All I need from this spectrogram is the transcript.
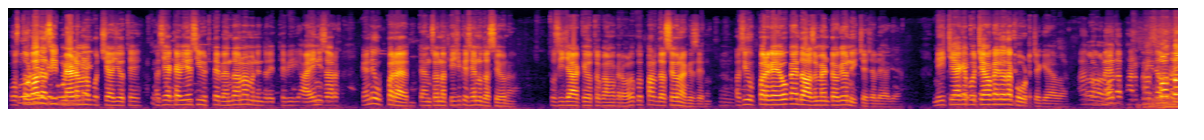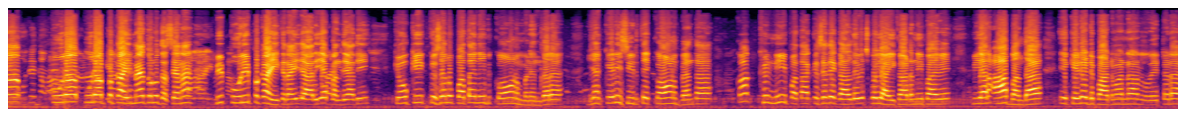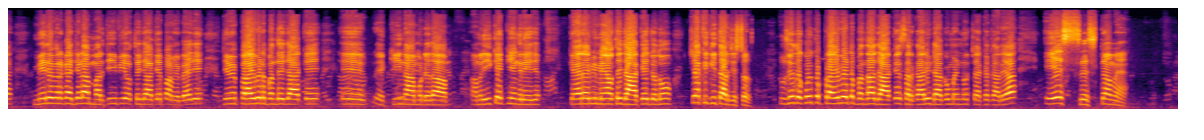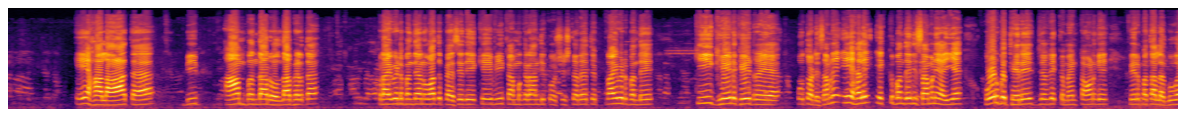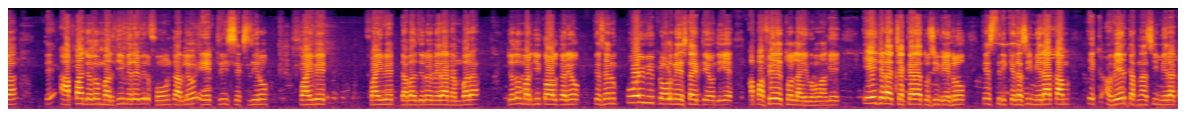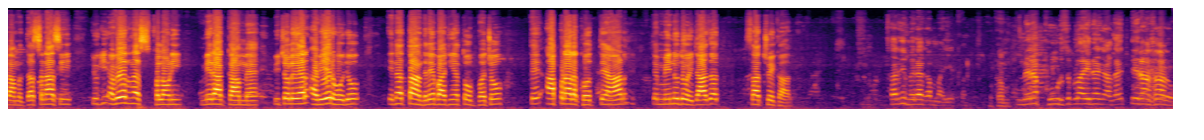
ਉਸ ਤੋਂ ਬਾਅਦ ਅਸੀਂ ਮੈਡਮ ਨੂੰ ਪੁੱਛਿਆ ਜੀ ਉੱਥੇ। ਅਸੀਂ ਆਖਿਆ ਵੀ ਇਹ ਸੀਟ ਤੇ ਬਹਿੰਦਾ ਨਾ ਮਨਿੰਦਰ ਇੱਥੇ ਵੀ ਆਏ ਨਹੀਂ ਸਰ। ਕਹਿੰਦੇ ਉੱਪਰ ਹੈ 329 ਚ ਕਿਸੇ ਨੂੰ ਦੱਸਿਓ ਨਾ। ਤੁਸੀਂ ਜਾ ਕੇ ਉੱਥੋਂ ਕੰਮ ਕਰਵਾ ਲਓ ਪਰ ਦੱਸਿਓ ਨਾ ਕਿਸੇ ਨੂੰ। ਅਸੀਂ ਉੱਪਰ ਗਏ ਉਹ ਕਹਿੰਦੇ 10 ਮਿੰਟ ਹੋ ਗਏ ਉਹ ਨੀਚੇ ਚਲਿਆ ਗਿਆ। ਨੀਚੇ ਆ ਕੇ ਪੁੱਛਿਆ ਉਹ ਕਹਿੰਦੇ ਉਹ ਤਾਂ ਕੋਰਟ 'ਚ ਗਿਆ ਵਾ। ਮੈਂ ਤਾਂ ਫਰਵਰੀ ਦਾ ਪਤਾ ਪੂਰਾ ਪੂਰਾ ਪਕਾਈ ਮੈਂ ਤੁਹਾਨੂੰ ਦੱਸਿਆ ਨਾ ਵੀ ਪੂਰੀ ਪਕਾਈ ਕਰਾਈ ਜਾ ਰਹੀ ਹੈ ਬੰਦਿਆਂ ਦੀ ਕਿਉਂਕਿ ਕਿਸੇ ਨੂੰ ਪਤਾ ਹੀ ਨਹੀਂ ਵੀ ਕੌਣ ਮਨਿੰਦਰ ਹੈ ਜਾਂ ਕਿਹੜੀ ਸੀਟ ਤੇ ਕੌਣ ਬਹਿੰਦਾ। ਕੱਖ ਨਹੀਂ ਪਤਾ ਕਿਸੇ ਦੇ ਗੱਲ ਦੇ ਵਿੱਚ ਕੋਈ ਆਈ ਕਾਰਡ ਨਹੀਂ ਪਾਵੇ ਵੀ ਯਾਰ ਆਹ ਬੰਦਾ ਇਹ ਕਿਹੜੇ ਡਿਪਾਰਟਮੈਂਟ ਨਾਲ ਰਿਲੇਟਡ ਹੈ। ਮੇਰੇ ਵਰਗਾ ਜਿਹੜਾ ਮਰਜ਼ੀ ਵੀ ਉੱਥੇ ਜਾ ਕੇ ਭਾਵੇਂ ਬਹਿ ਜੇ ਜਿਵੇਂ ਪ੍ਰਾਈਵੇਟ ਬੰਦੇ ਜਾ ਕੇ ਇਹ ਇਹ ਕੀ ਨਾਮ ਮੁੰਡੇ ਦਾ ਅਮਰੀਕਾ ਕੀ ਅੰਗਰੇਜ਼? ਕਹਿ ਰਿਹਾ ਵੀ ਮੈਂ ਉੱਥੇ ਜਾ ਕੇ ਜਦੋਂ ਚੈੱਕ ਕੀਤਾ ਰਜਿਸਟਰ ਤੁਸੀਂ ਦੇਖੋ ਇੱਕ ਪ੍ਰਾਈਵੇਟ ਬੰਦਾ ਜਾ ਕੇ ਸਰਕਾਰੀ ਡਾਕੂਮੈਂਟ ਨੂੰ ਚੈੱਕ ਕਰ ਰਿਹਾ ਇਹ ਸਿਸਟਮ ਹੈ। ਇਹ ਹਾਲਾਤ ਹੈ ਵੀ ਆਮ ਬੰਦਾ ਰੋਲਦਾ ਫਿਰਦਾ ਪ੍ਰਾਈਵੇਟ ਬੰਦਿਆਂ ਨੂੰ ਵੱਧ ਪੈਸੇ ਦੇ ਕੇ ਵੀ ਕੰਮ ਕਰਾਉਣ ਦੀ ਕੋਸ਼ਿਸ਼ ਕਰ ਰਿਹਾ ਤੇ ਪ੍ਰਾਈਵੇਟ ਬੰਦੇ ਕੀ ਖੇਡ ਖੇਡ ਰਹੇ ਹੈ, ਉਹ ਤੁਹਾਡੇ ਸਾਹਮਣੇ। ਇਹ ਹਲੇ ਇੱਕ ਬੰਦੇ ਦੀ ਸਾਹਮਣੇ ਆਈ ਹੈ, ਹੋਰ ਬਥੇਰੇ ਜਿਹੜੇ ਕਮੈਂਟ ਆਉਣਗੇ, ਫਿਰ ਪਤਾ ਲੱਗੂਗਾ। ਤੇ ਆਪਾਂ ਜਦੋਂ ਮਰਜ਼ੀ ਮੇਰੇ ਵੀਰ ਫੋਨ ਕਰ ਲਿਓ 8360585800 ਮੇਰਾ ਨੰਬਰ ਆ। ਜਦੋਂ ਮਰਜ਼ੀ ਕਾਲ ਕਰਿਓ ਕਿਸੇ ਨੂੰ ਕੋਈ ਵੀ ਪ੍ਰੋਬਲਮ ਇਸ ਟਾਈਪ ਦੀ ਆਉਂਦੀ ਹੈ ਆਪਾਂ ਫਿਰ ਇੱਥੋਂ ਲਾਈਵ ਹੋਵਾਂਗੇ। ਇਹ ਜਿਹੜਾ ਚੱਕਰ ਹੈ ਤੁਸੀਂ ਵੇਖ ਲਓ ਕਿਸ ਤਰੀਕੇ ਦਾ ਸੀ। ਮੇਰਾ ਕੰਮ ਇੱਕ ਅਵੇਅਰ ਕਰਨਾ ਸੀ ਮੇਰਾ ਕੰਮ ਦੱਸਣਾ ਸੀ ਕਿਉਂਕਿ ਅਵੇਅਰਨੈਸ ਫੈਲਾਉਣੀ ਮੇਰਾ ਕੰਮ ਹੈ ਵੀ ਚਲੋ ਯਾਰ ਅਵੇਅਰ ਹੋ ਜਾਓ ਇਹਨਾਂ ਧਾਂਦਲੇਬਾਜ਼ੀਆਂ ਤੋਂ ਬਚੋ ਤੇ ਆਪਣਾ ਰੱਖੋ ਧਿਆਨ ਤੇ ਮੈਨੂੰ ਦਿਓ ਇਜਾਜ਼ਤ। ਸਤਿ ਸ਼੍ਰੀ ਅਕਾਲ। ਸਰ ਜੀ ਮੇਰਾ ਕੰਮ ਆ ਜੀ ਇੱਕ। ਮੇਰਾ ਫੂਡ ਸਪਲਾਈ ਨਾਲ ਚੱਲਦਾ ਹੈ 13 ਸਾਲ ਹੋ ਗਏ।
